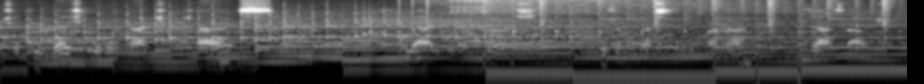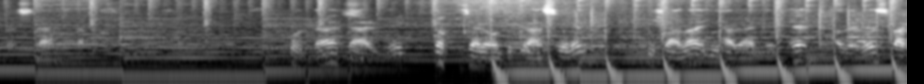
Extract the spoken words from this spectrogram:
Bu şekilde şimdi buradan çıkacağız. Çok güzel oldu transferin. İnşallah iyi haberlerini alırız. Bak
